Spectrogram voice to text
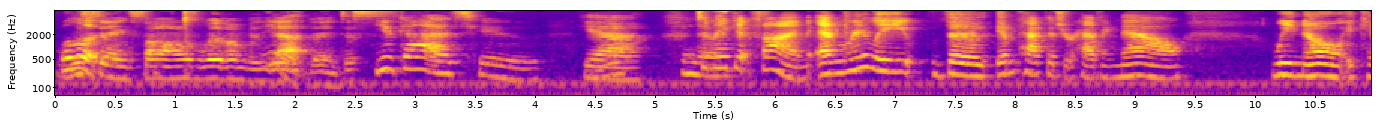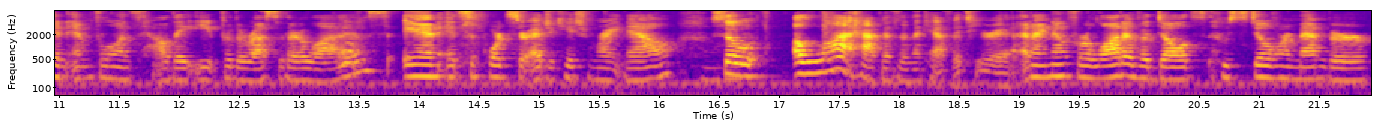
Well, we look, sing songs with them and Yeah. yeah, and just you guys who, Yeah. you know, to make it fun. And really, the impact that you're having now, we know it can influence how they eat for the rest of their lives, and it supports their education right now. Mm-hmm. So, a lot happens in the cafeteria. And I know for a lot of adults who still remember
